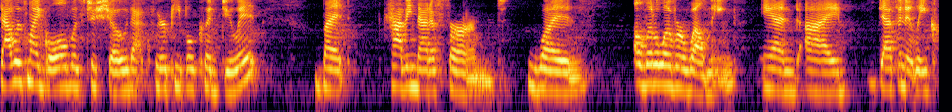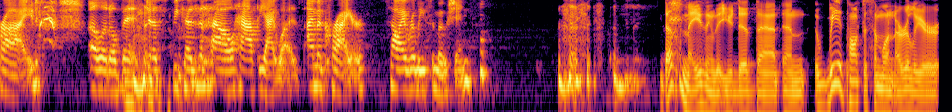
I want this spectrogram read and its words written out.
That was my goal was to show that queer people could do it, but having that affirmed was a little overwhelming and I definitely cried a little bit just because of how happy I was. I'm a crier. It's how I release emotion. That's amazing that you did that. And we had talked to someone earlier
